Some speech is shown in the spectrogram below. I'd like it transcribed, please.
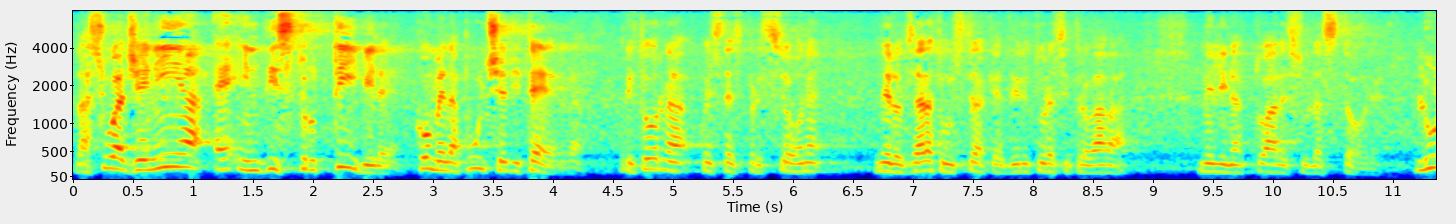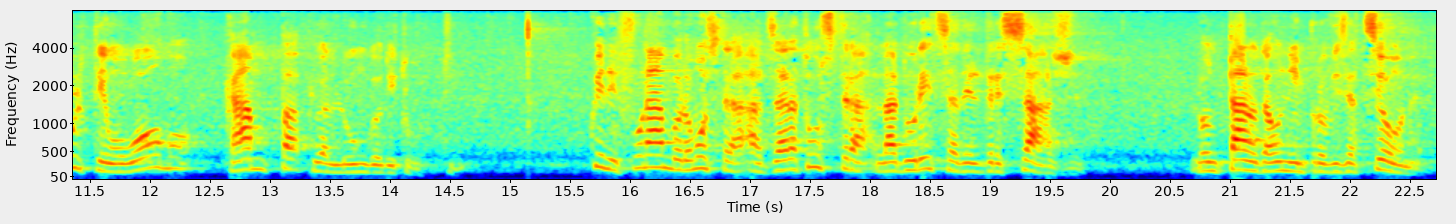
La sua genia è indistruttibile come la pulce di terra. Ritorna questa espressione nello Zarathustra che addirittura si trovava nell'inattuale sulla storia. L'ultimo uomo campa più a lungo di tutti. Quindi il funambolo mostra a Zarathustra la durezza del dressage, lontano da ogni improvvisazione,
